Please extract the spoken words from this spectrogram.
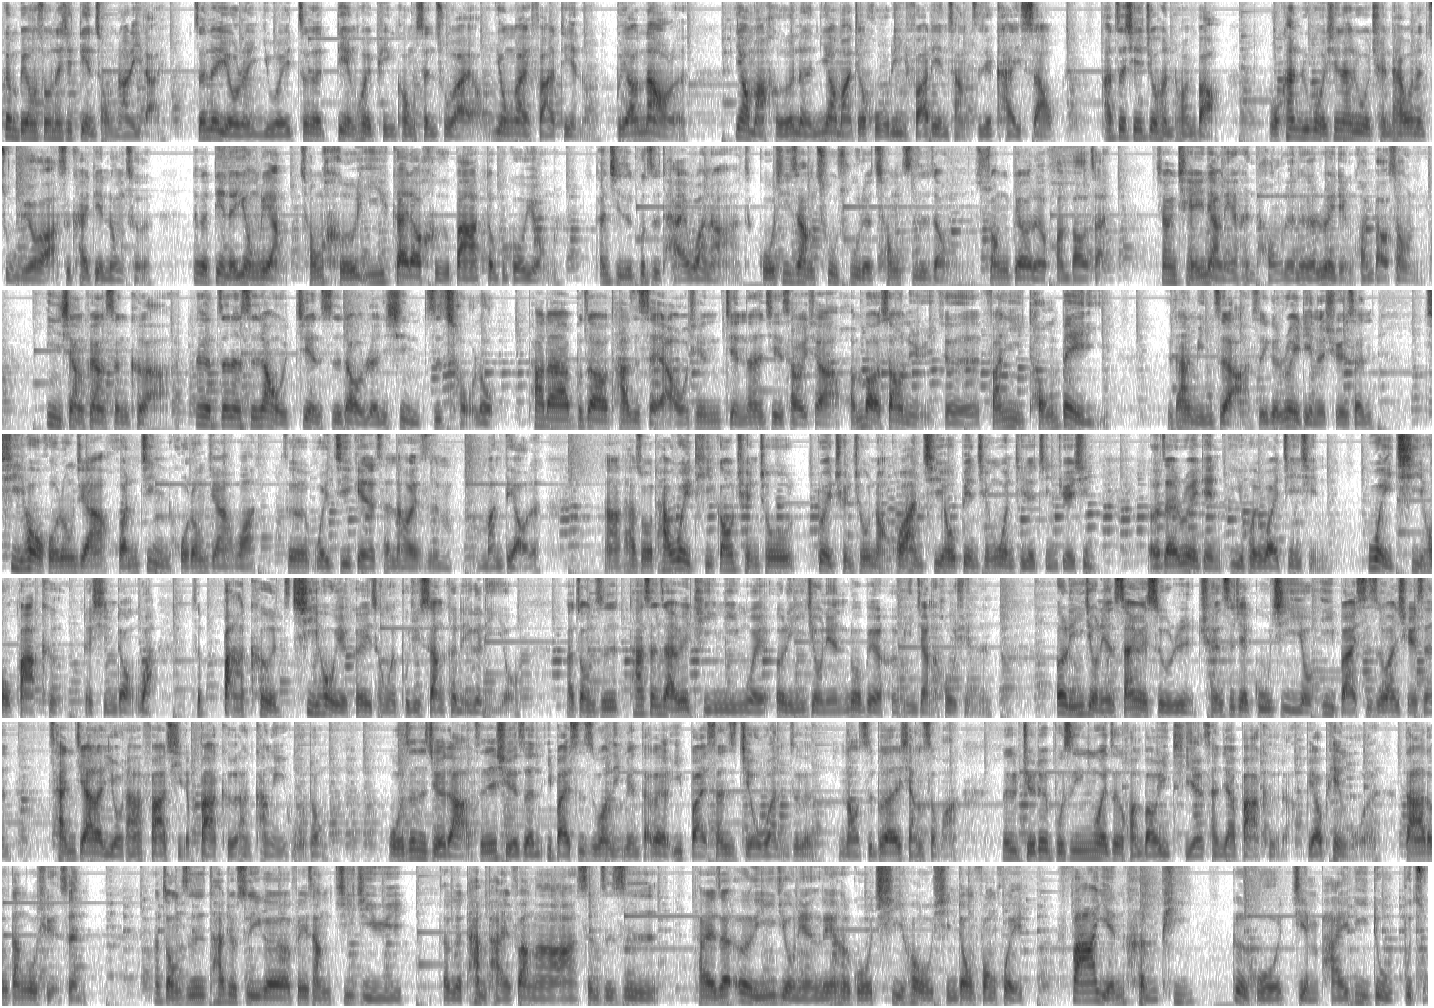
更不用说那些电从哪里来。真的有人以为这个电会凭空生出来哦，用爱发电哦，不要闹了。要么核能，要么就火力发电厂直接开烧啊，这些就很环保。我看如果现在如果全台湾的主流啊是开电动车，那个电的用量从核一盖到核八都不够用。但其实不止台湾啊，国际上处处的充斥这种双标的环保仔，像前一两年很红的那个瑞典环保少女，印象非常深刻啊，那个真的是让我见识到人性之丑陋。怕大家不知道她是谁啊，我先简单的介绍一下，环保少女就是翻译同贝里，是她的名字啊，是一个瑞典的学生，气候活动家、环境活动家，哇，这个维基给的称号也是蛮屌的。那他说，他为提高全球对全球暖化和气候变迁问题的警觉性，而在瑞典议会外进行为气候罢课的行动。哇，这罢课气候也可以成为不去上课的一个理由。那总之，他甚至还被提名为二零一九年诺贝尔和平奖的候选人。二零一九年三月十五日，全世界估计有一百四十万学生参加了由他发起的罢课和抗议活动。我真的觉得啊，这些学生一百四十万里面，大概有一百三十九万，这个脑子不知道在想什么。那个绝对不是因为这个环保议题而参加罢课的，不要骗我了。大家都当过学生。那总之，他就是一个非常积极于这个碳排放啊，甚至是。他也在二零一九年联合国气候行动峰会发言狠批各国减排力度不足。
